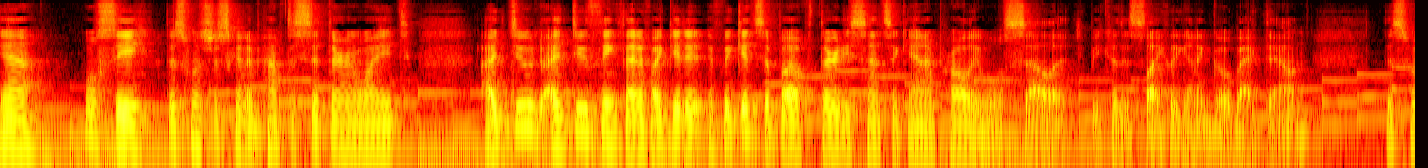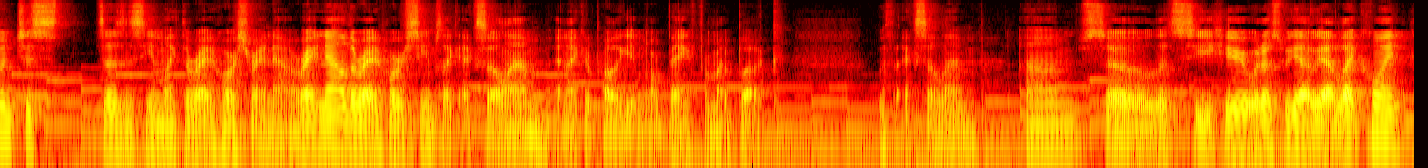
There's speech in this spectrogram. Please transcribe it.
yeah, we'll see. This one's just gonna have to sit there and wait. I do I do think that if I get it if it gets above 30 cents again, I probably will sell it because it's likely gonna go back down. This one just doesn't seem like the right horse right now. Right now the right horse seems like XLM and I could probably get more bang for my buck with XLM. Um, so let's see here. What else we got? We got Litecoin.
